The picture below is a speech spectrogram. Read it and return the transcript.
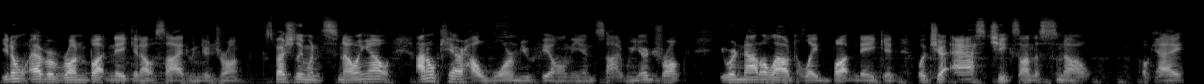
you don't ever run butt naked outside when you're drunk, especially when it's snowing out. I don't care how warm you feel on the inside. When you're drunk, you are not allowed to lay butt naked with your ass cheeks on the snow, okay?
